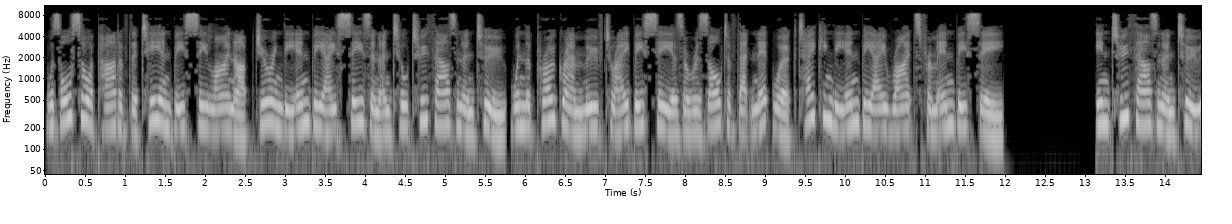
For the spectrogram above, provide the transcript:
was also a part of the TNBC lineup during the NBA season until 2002 when the program moved to ABC as a result of that network taking the NBA rights from NBC. In 2002,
